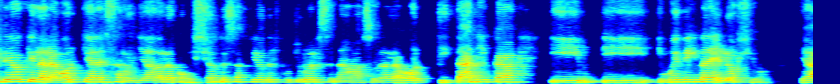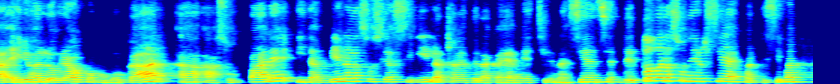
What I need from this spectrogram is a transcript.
creo que la labor que ha desarrollado la Comisión Desafíos del Futuro del Senado ha sido una labor titánica y, muy digna de elogio. ¿Ya? Ellos han logrado convocar a, a, sus pares y también a la sociedad civil a través de la Academia Chilena de Ciencias. De todas las universidades participan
